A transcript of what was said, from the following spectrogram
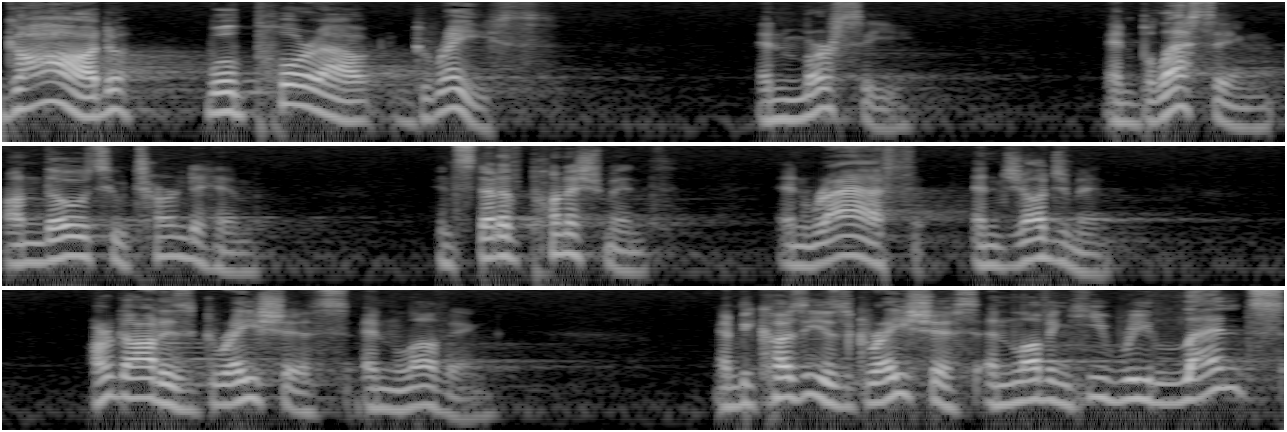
God will pour out grace and mercy and blessing on those who turn to him instead of punishment and wrath and judgment. Our God is gracious and loving. And because he is gracious and loving, he relents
